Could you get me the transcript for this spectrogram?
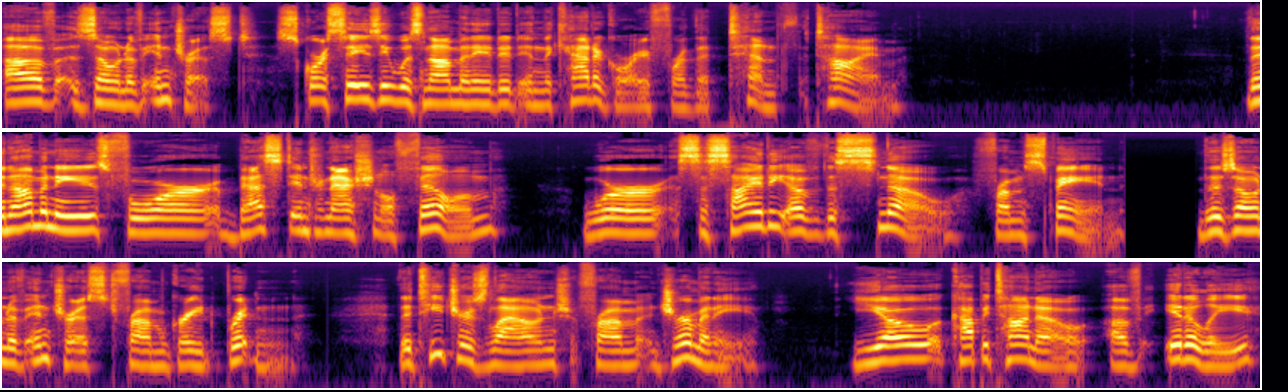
of Zone of Interest. Scorsese was nominated in the category for the 10th time. The nominees for Best International Film were Society of the Snow from Spain, The Zone of Interest from Great Britain, The Teacher's Lounge from Germany, Yo Capitano of Italy,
